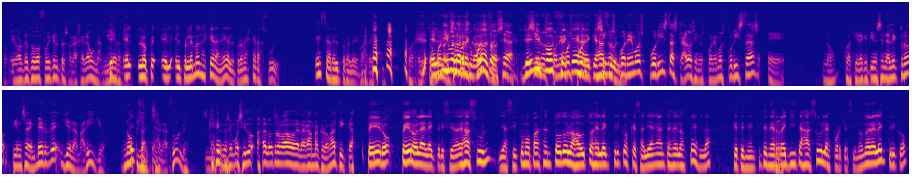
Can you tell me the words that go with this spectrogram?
lo peor de todo fue que el personaje era una mierda. El, lo pe- el- el problema no es que era negro, el problema es que era azul. Ese era el problema. Correcto, correcto. Él Bueno, mismo eso lo por supuesto, o sea, Jamie si nos Foxx se queja de que es si nos ponemos puristas, claro, si nos ponemos puristas, eh, no. Cualquiera que piense en electro piensa en verde y en amarillo. No Exacto. piensa en azul. Es No que nos hemos ido al otro lado de la gama cromática. Pero, pero la electricidad es azul, y así como pasa en todos los autos eléctricos que salían antes de los Tesla, que tenían que tener Sí. rayitas azules, porque si no, no era eléctrico,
